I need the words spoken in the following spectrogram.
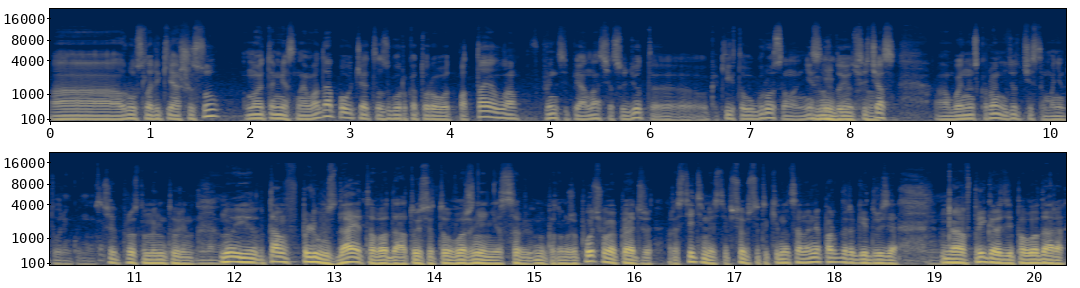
русла реки Ашису, но это местная вода, получается, с гор, которая вот подтаяла. В принципе, она сейчас идет, э, каких-то угроз она не создает. Нет, сейчас а, Байнойский район идет чисто мониторинг у нас. Просто мониторинг. Да. Ну и там в плюс, да, эта вода, то есть это увлажнение, ну потом же почва, опять же, растительности, все, все-таки национальный парк, дорогие друзья. Mm-hmm. В пригороде Павлодара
